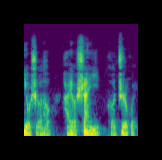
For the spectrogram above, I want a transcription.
有舌头，还有善意和智慧。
